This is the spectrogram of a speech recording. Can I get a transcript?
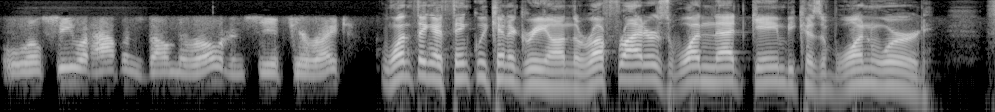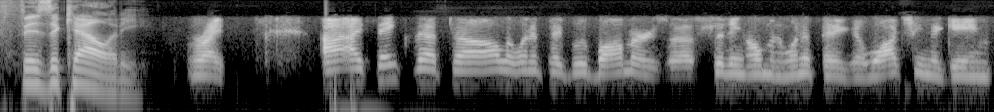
we'll see what happens down the road and see if you're right. One thing I think we can agree on: the Rough Riders won that game because of one word: physicality. I think that uh, all the Winnipeg Blue Bombers uh, sitting home in Winnipeg uh, watching the game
